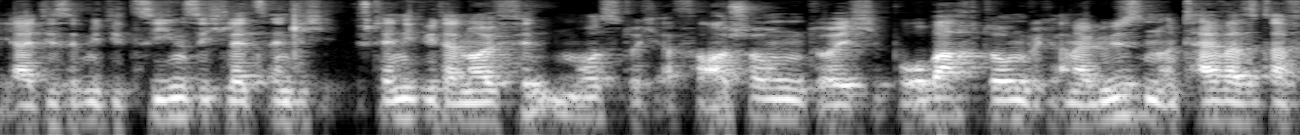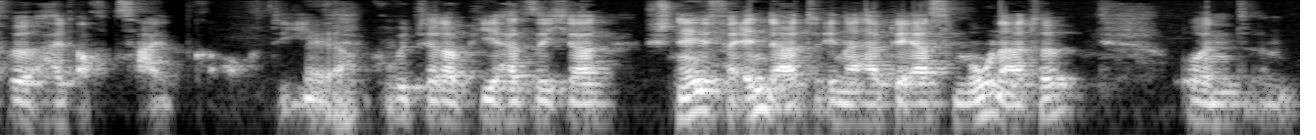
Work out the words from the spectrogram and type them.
ja, diese Medizin sich letztendlich ständig wieder neu finden muss durch Erforschung, durch Beobachtung, durch Analysen und teilweise dafür halt auch Zeit braucht. Die ja. Covid-Therapie hat sich ja schnell verändert innerhalb der ersten Monate und ähm,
